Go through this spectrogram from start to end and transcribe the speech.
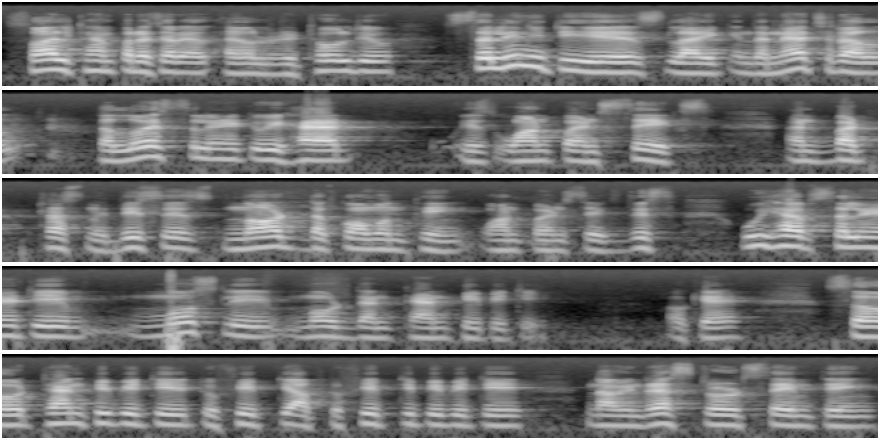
soil temperature, I already told you. Salinity is like in the natural, the lowest salinity we had is 1.6. And but trust me, this is not the common thing, 1.6. This we have salinity mostly more than 10 ppt. Okay, so 10 ppt to 50 up to 50 ppt. Now in restored, same thing,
